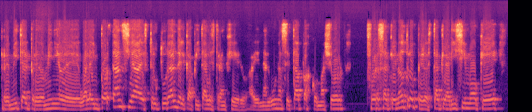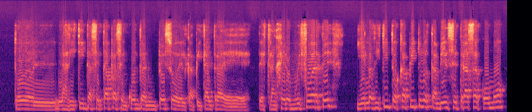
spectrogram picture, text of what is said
remite al predominio de, o a la importancia estructural del capital extranjero, en algunas etapas con mayor fuerza que en otros, pero está clarísimo que todas las distintas etapas encuentran un peso del capital extranjero muy fuerte y en los distintos capítulos también se traza como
